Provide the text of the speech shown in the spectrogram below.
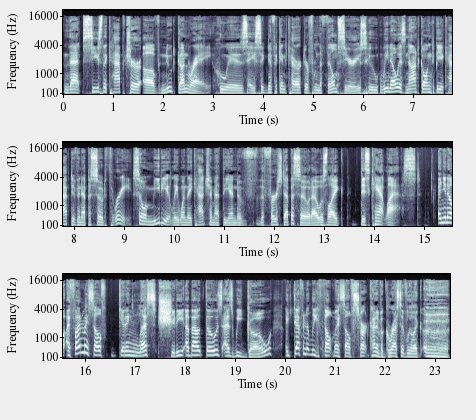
that sees the capture of Nute Gunray, who is a significant character from the film series who we know is not going to be a captive in episode 3. So immediately when they catch him at the end of the first episode, I was like, this can't last. And you know, I find myself getting less shitty about those as we go. I definitely felt myself start kind of aggressively like, ugh,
